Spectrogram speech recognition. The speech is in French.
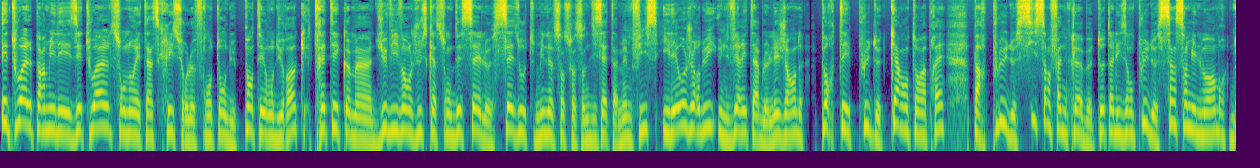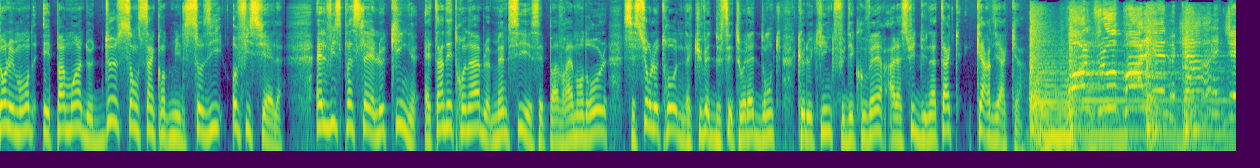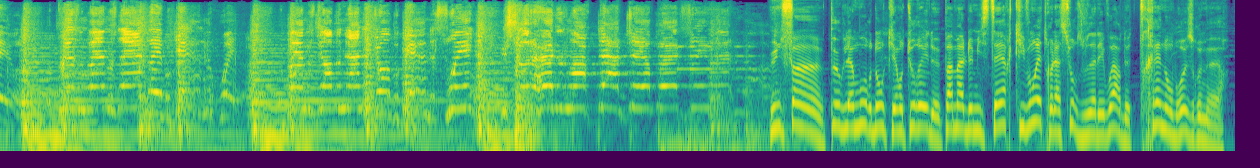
Étoile parmi les étoiles, son nom est inscrit sur le fronton du Panthéon du rock. Traité comme un dieu vivant jusqu'à son décès le 16 août 1977 à Memphis, il est aujourd'hui une véritable légende, portée plus de 40 ans après par plus de 600 fan clubs totalisant plus de 500 000 membres dans le monde et pas moins de 250 000 sosies officiels. Elvis Presley, le King, est indétrônable, même si, et c'est pas vraiment drôle, c'est sur le trône, la cuvette de ses toilettes donc, que le King fut découvert à la suite d'une attaque cardiaque. Une fin peu glamour donc et entourée de pas mal de mystères qui vont être la source, vous allez voir, de très nombreuses rumeurs.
